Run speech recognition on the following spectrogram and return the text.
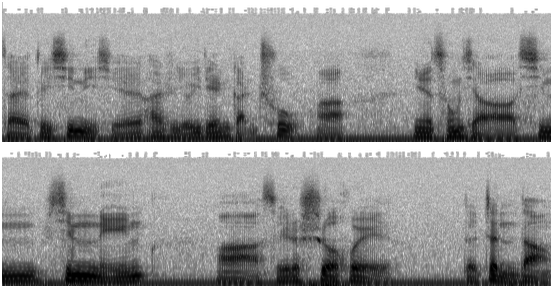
在对心理学还是有一点感触啊，因为从小心心灵啊，随着社会的震荡，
